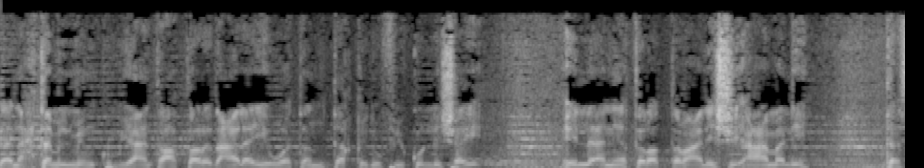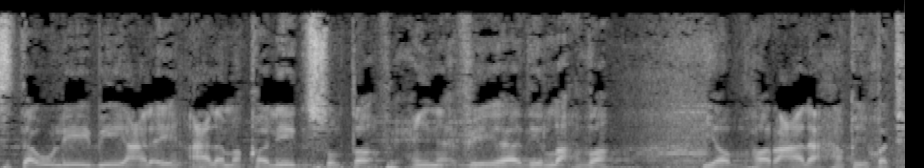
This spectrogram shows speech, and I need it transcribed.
لا نحتمل منكم يعني تعترض عليه وتنتقد في كل شيء إلا أن يترتب عليه شيء عملي تستولي به على إيه؟ على مقاليد السلطة في حين في هذه اللحظة يظهر على حقيقته.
